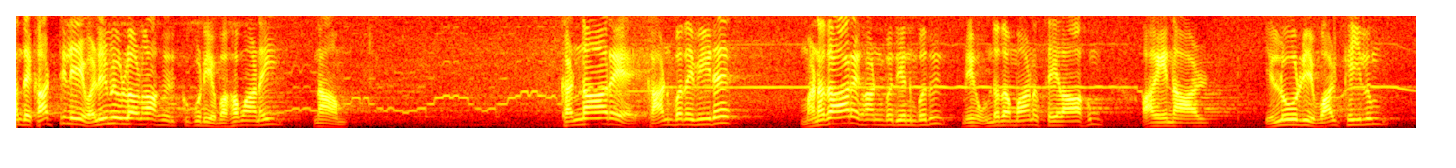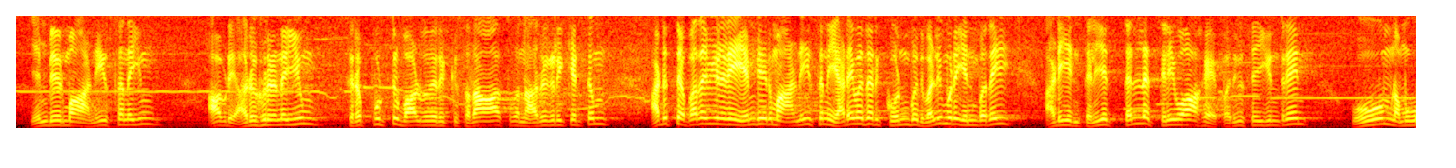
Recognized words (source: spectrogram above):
அந்த காற்றிலே வலிமை உள்ளவனாக இருக்கக்கூடிய பகவானை நாம் கண்ணார காண்பதை விட மனதார காண்பது என்பது மிக உன்னதமான செயலாகும். ஆகையினால் எல்லோருடைய வாழ்க்கையிலும் எம்பெருமா நீசனையும் அவருடைய அருகுரனையும் சிறப்புற்று வாழ்வதற்கு சதாசிவன் அருகரிக்கட்டும். அடுத்த பதவியிலே எம்பெருமா அனீசனை அடைவதற்கு ஒன்பது வழிமுறை என்பதை அடியின் தெளிய தெல்ல தெளிவாக பதிவு செய்கின்றேன். ஓம் நமோ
